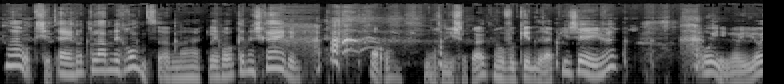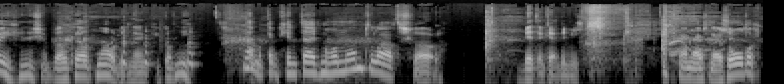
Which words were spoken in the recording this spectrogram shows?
Nou, ik zit eigenlijk al aan de grond. En eh, ik lig ook in een scheiding. Nou, dat is niet zo leuk. Hoeveel kinderen heb je? Zeven? Oei, oei, oei. Dus je hebt wel geld nodig, denk ik, of niet? Ja, maar ik heb geen tijd meer om om te laten scholen. Bit Academy. Ga maar eens naar zolder.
